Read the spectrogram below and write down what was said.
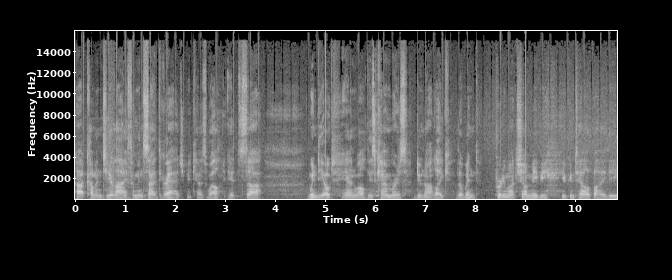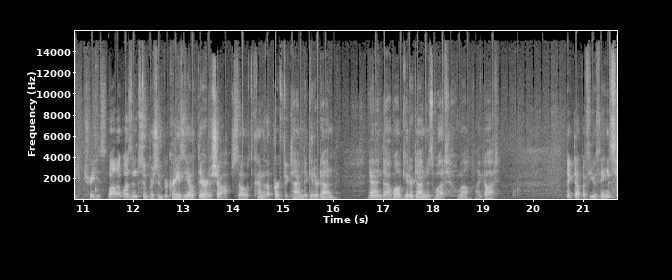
Uh, coming to you live from inside the garage because, well, it's uh, windy out and, well, these cameras do not like the wind pretty much uh, maybe you can tell by the trees. Well, it wasn't super, super crazy out there at to shop, so it's kind of the perfect time to get her done. And, uh, well, get her done is what, well, I got. Picked up a few things,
